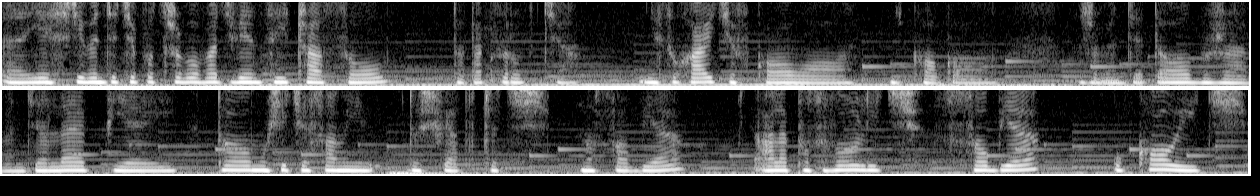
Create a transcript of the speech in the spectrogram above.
E, Jeśli będziecie potrzebować więcej czasu, to tak zróbcie. Nie słuchajcie w koło nikogo, że będzie dobrze, będzie lepiej. To musicie sami doświadczyć na sobie, ale pozwolić sobie ukoić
